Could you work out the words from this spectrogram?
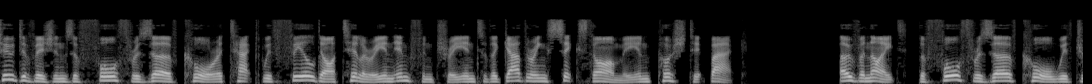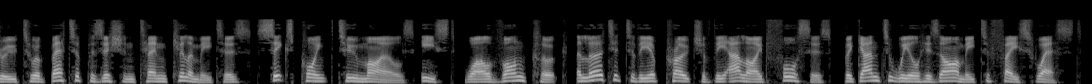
two divisions of 4th Reserve Corps attacked with field artillery and infantry into the gathering 6th Army and pushed it back. Overnight, the 4th Reserve Corps withdrew to a better position 10 kilometers (6.2 miles) east, while von Kluck, alerted to the approach of the Allied forces, began to wheel his army to face west.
